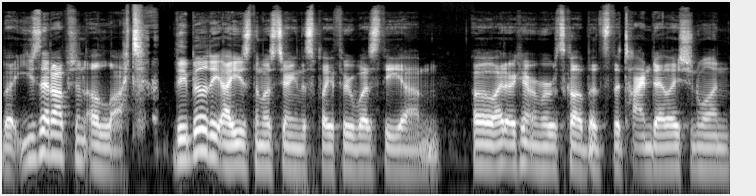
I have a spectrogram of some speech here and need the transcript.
But use that option a lot. the ability I used the most during this playthrough was the um oh, I, I can't remember what it's called, but it's the time dilation one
